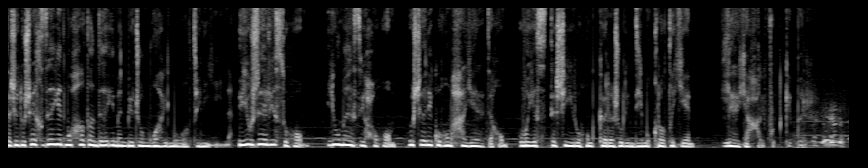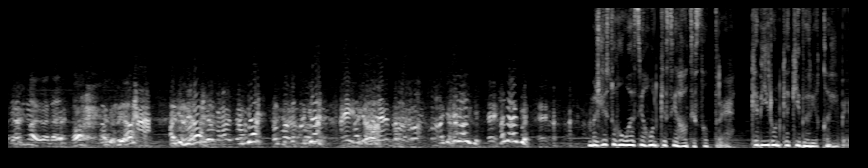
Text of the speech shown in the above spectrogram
تجد شيخ زايد محاطا دائما بجموع المواطنين. يجالسهم يمازحهم يشاركهم حياتهم ويستشيرهم كرجل ديمقراطي لا يعرف الكبر. مجلسه واسع كسعة صدره كبير ككبر قلبه.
